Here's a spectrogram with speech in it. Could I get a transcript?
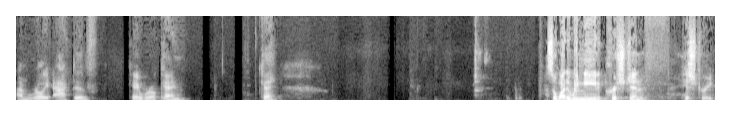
I'm really active. Okay, we're okay. Okay. So why do we need Christian history?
